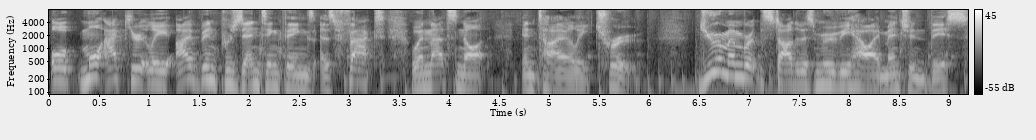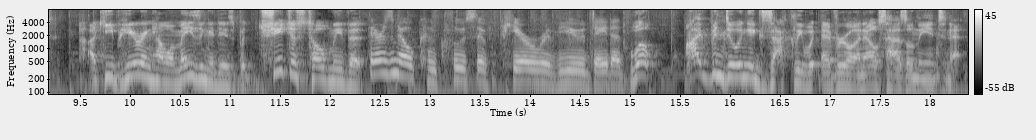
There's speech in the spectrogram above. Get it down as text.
Or more accurately, I've been presenting things as fact when that's not entirely true. Do you remember at the start of this movie how I mentioned this? I keep hearing how amazing it is, but she just told me that There's no conclusive peer reviewed data. well, I've been doing exactly what everyone else has on the internet,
